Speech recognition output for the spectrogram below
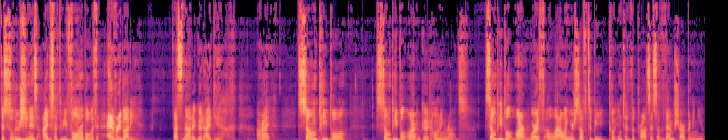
the solution is I just have to be vulnerable with everybody. That's not a good idea. All right? Some people, some people aren't good honing rods. Some people aren't worth allowing yourself to be put into the process of them sharpening you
